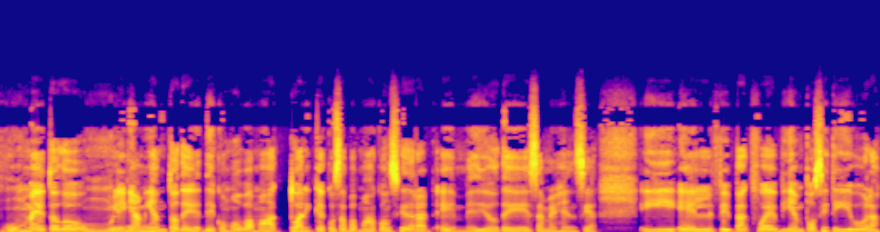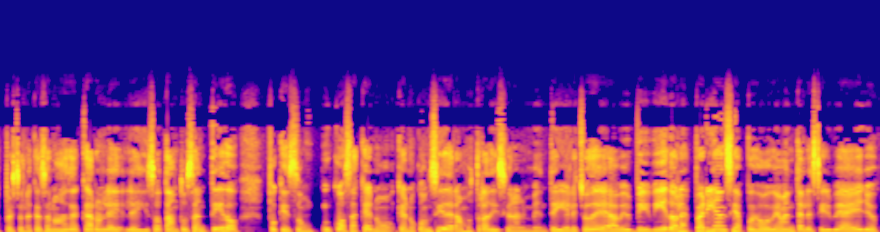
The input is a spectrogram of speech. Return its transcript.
un método, un lineamiento de, de, cómo vamos a actuar y qué cosas vamos a considerar en medio de esa emergencia. Y el feedback fue bien positivo, las personas que se nos acercaron les hizo tanto sentido porque son cosas que no, que no consideramos tradicionalmente y el hecho de haber vivido la experiencia, pues obviamente les sirve a ellos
